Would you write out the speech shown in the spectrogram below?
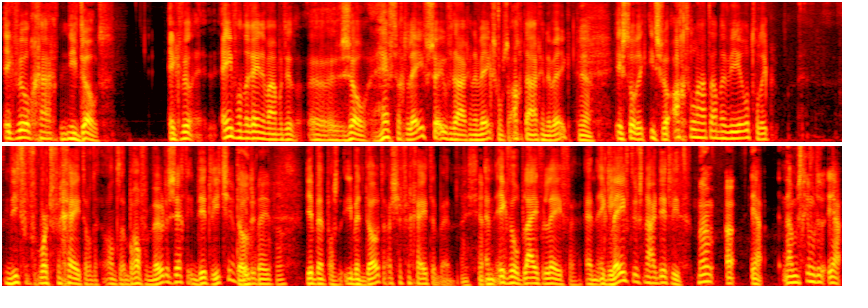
Ik wil graag niet dood ik wil, een van de redenen waarom ik dit uh, zo heftig leef... zeven dagen in de week, soms acht dagen in de week... Ja. is dat ik iets wil achterlaten aan de wereld... tot ik niet wordt vergeten. Want, want Bram van Meulen zegt in dit liedje... Dood ben je pas. Je bent, pas, je bent dood als je vergeten bent. En ik wil blijven leven. En ik leef dus naar dit lied. Maar, uh, ja, nou misschien moeten we... Ja,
